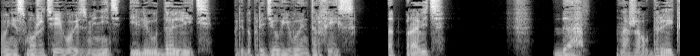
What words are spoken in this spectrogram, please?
вы не сможете его изменить или удалить, предупредил его интерфейс. Отправить? Да. Нажал Дрейк,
